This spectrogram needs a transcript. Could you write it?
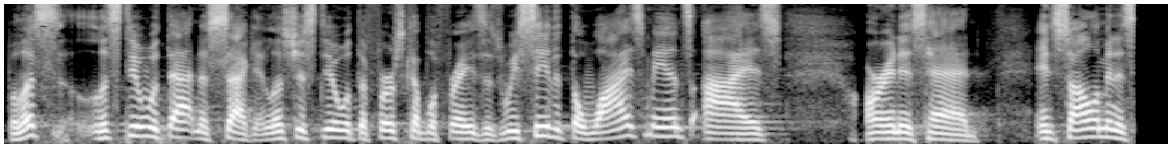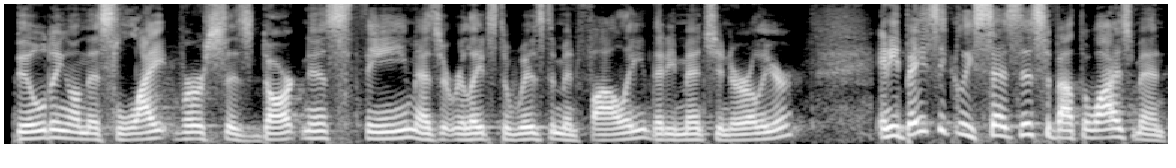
But let's, let's deal with that in a second. Let's just deal with the first couple of phrases. We see that the wise man's eyes are in his head. And Solomon is building on this light versus darkness theme as it relates to wisdom and folly that he mentioned earlier. And he basically says this about the wise man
